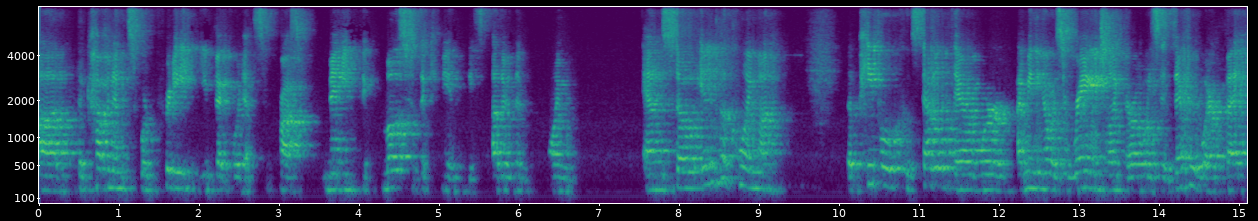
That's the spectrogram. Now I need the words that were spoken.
uh, the covenants were pretty ubiquitous across many, most of the communities other than Pacoima. And so in Pacoima, the people who settled there were, I mean, there was a range like there always is everywhere, but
